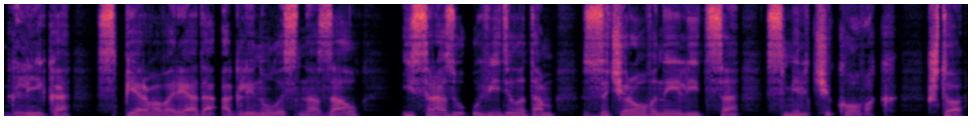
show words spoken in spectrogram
Глика с первого ряда оглянулась на зал и сразу увидела там зачарованные лица смельчаковок — что,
